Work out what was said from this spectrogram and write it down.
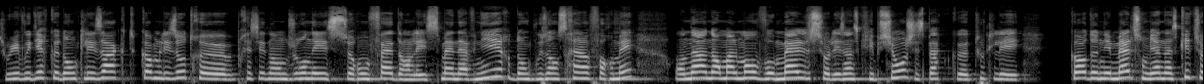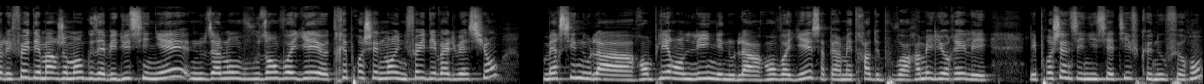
Je voulais vous dire que donc les actes, comme les autres euh, précédentes journées, seront faits dans les semaines à venir. Donc vous en serez informés. On a normalement vos mails sur les inscriptions. J'espère que toutes les coordonnées mails sont bien inscrites sur les feuilles d'émargement que vous avez dû signer. Nous allons vous envoyer euh, très prochainement une feuille d'évaluation Merci de nous la remplir en ligne et nous la renvoyer. Ça permettra de pouvoir améliorer les, prochaines initiatives que nous ferons.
